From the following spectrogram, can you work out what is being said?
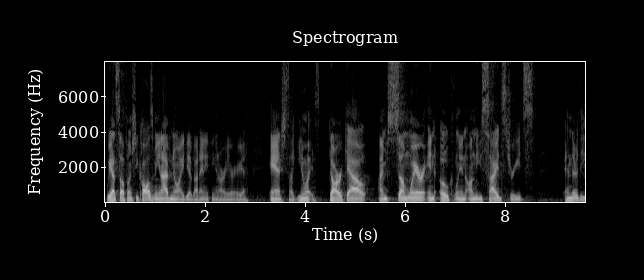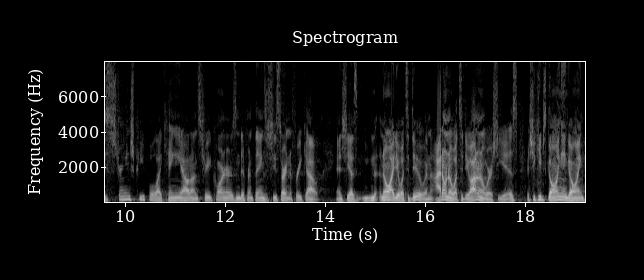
we had cell phones. She calls me, and I have no idea about anything in our area. And she's like, you know what? It's dark out. I'm somewhere in Oakland on these side streets. And there are these strange people like hanging out on street corners and different things. And she's starting to freak out. And she has n- no idea what to do. And I don't know what to do. I don't know where she is. And she keeps going and going.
